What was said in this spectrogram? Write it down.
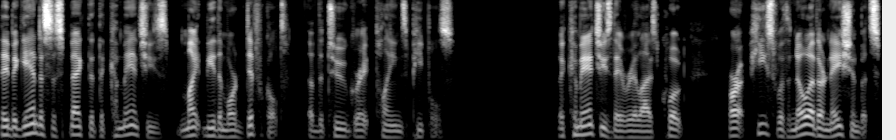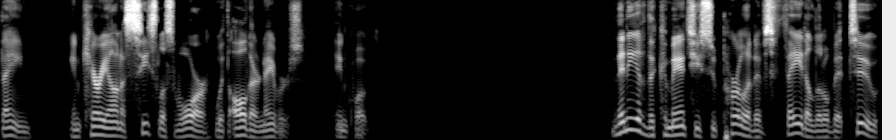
they began to suspect that the Comanches might be the more difficult of the two Great Plains peoples. The Comanches, they realized, quote, are at peace with no other nation but Spain and carry on a ceaseless war with all their neighbors. Many of the Comanche superlatives fade a little bit too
